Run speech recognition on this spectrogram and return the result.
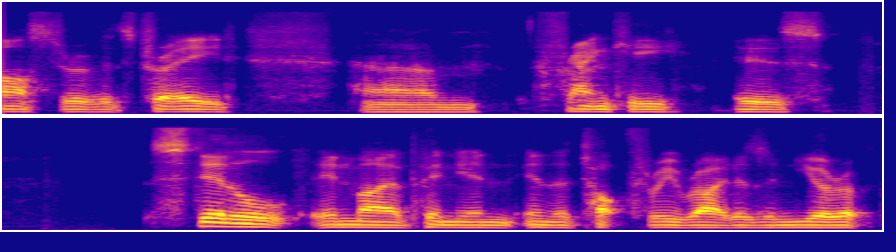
master of his trade. Um, Frankie is still, in my opinion, in the top three riders in Europe.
